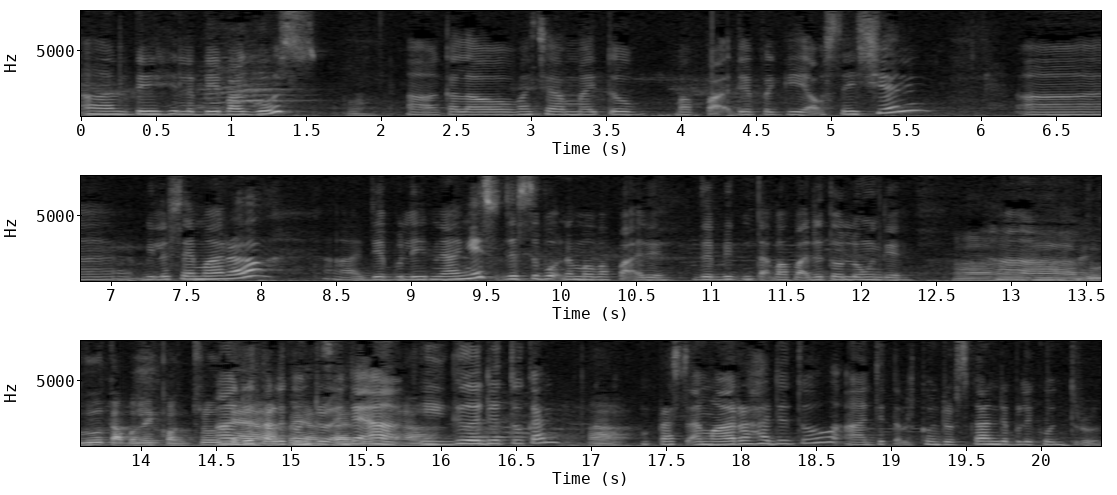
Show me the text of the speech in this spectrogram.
uh, lebih lebih bagus. Uh, kalau macam itu bapak dia pergi outstation uh, bila saya marah uh, dia boleh menangis dia sebut nama bapak dia. Dia minta bapak dia tolong dia. Ah, dulu tak boleh kontrol Ah, kan dia tak boleh And then dengar. ah, ego dia tu kan Ah. perasaan marah dia tu ah, dia tak boleh kontrol. Sekarang dia boleh kontrol.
